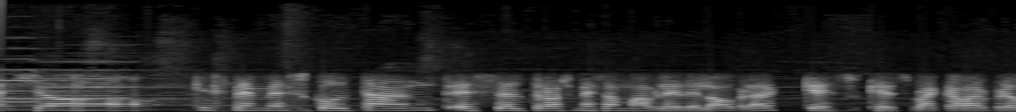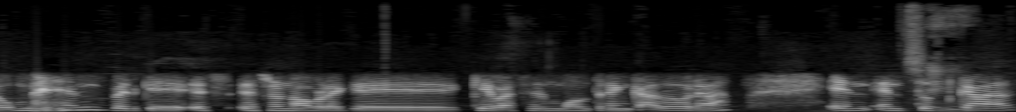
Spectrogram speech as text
Això que estem escoltant és el tros més amable de l'obra, que, es, que es va acabar breument, perquè és, és una obra que, que va ser molt trencadora. En, en tot sí. cas,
